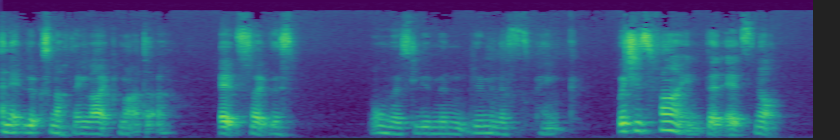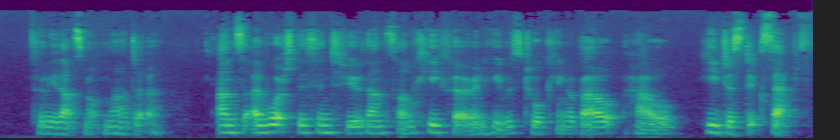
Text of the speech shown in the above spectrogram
and it looks nothing like madder. It's like this almost lumin- luminous pink, which is fine, but it's not for me. That's not madder. And I watched this interview with Anselm Kiefer, and he was talking about how he just accepts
